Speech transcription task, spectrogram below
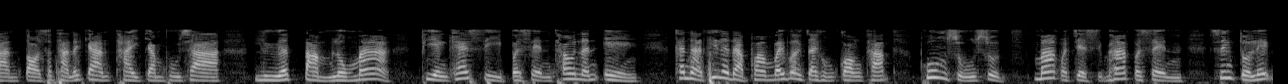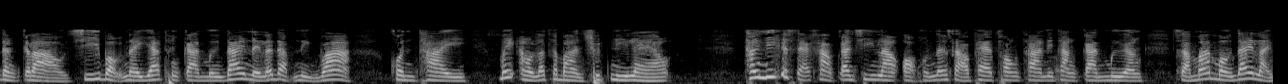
าลต่อสถานการณ์ไทยกัมพูชา เหลือต่ำลงมาก เพียงแค่ 4%เท่านั้นเอง ขณะที่ระดับความไว้วางใจของกองทัพพุ่งสูงสุดมากกว่า 75%ซึ่งตัวเลขดังกล่าว ชี้บอกในยยะทางการเมืองได้ในระดับหนึ่งว่า คนไทยไม่เอารัฐบาลชุดนี้แล้ว ทั้งนี้กระแสข่าวการชิงลาออกของนางสาวแพทองทานในทางการเมือง สามารถมองได้หลาย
